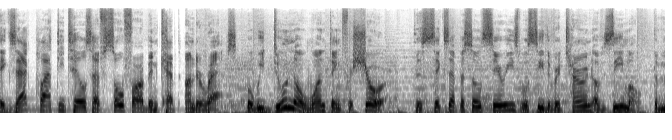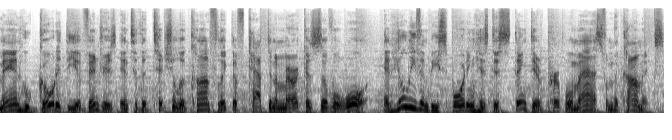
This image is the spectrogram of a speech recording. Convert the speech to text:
Exact plot details have so far been kept under wraps, but we do know one thing for sure the six episode series will see the return of Zemo, the man who goaded the Avengers into the titular conflict of Captain America's Civil War. And he'll even be sporting his distinctive purple mask from the comics.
